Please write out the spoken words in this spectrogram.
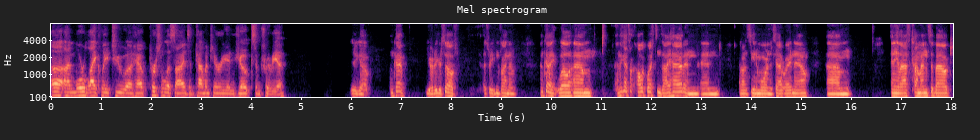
uh, I'm more likely to uh, have personal asides and commentary and jokes and trivia. There you go. Okay. You heard it yourself. That's where you can find them. Okay. Well, um, I think that's all the questions I had, and and I don't see any more in the chat right now. Um, any last comments about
